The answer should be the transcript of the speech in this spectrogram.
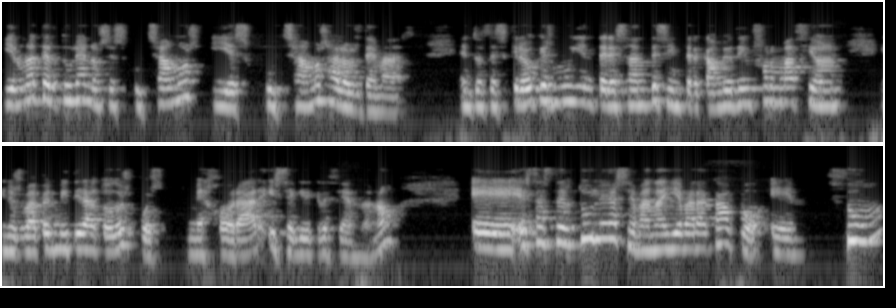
Y en una tertulia nos escuchamos y escuchamos a los demás. Entonces creo que es muy interesante ese intercambio de información y nos va a permitir a todos, pues, mejorar y seguir creciendo, ¿no? Eh, estas tertulias se van a llevar a cabo en Zoom.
